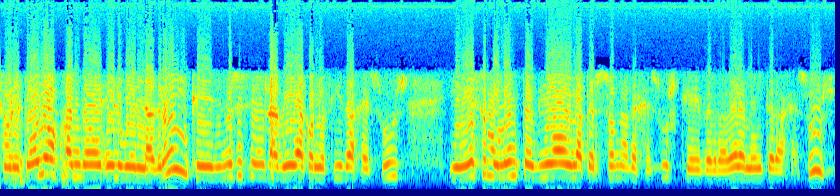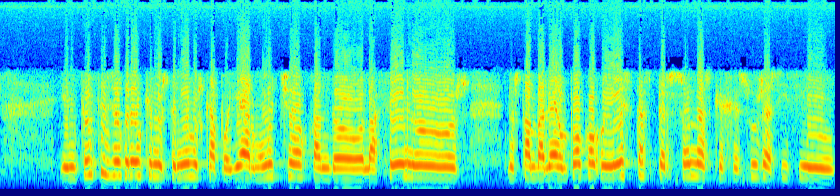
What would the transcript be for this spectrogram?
sobre todo cuando el buen ladrón, que no sé si él había conocido a Jesús, y en ese momento vio la persona de Jesús que verdaderamente era Jesús. Entonces yo creo que nos teníamos que apoyar mucho cuando la fe nos, nos tambalea un poco en estas personas que Jesús así sin,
